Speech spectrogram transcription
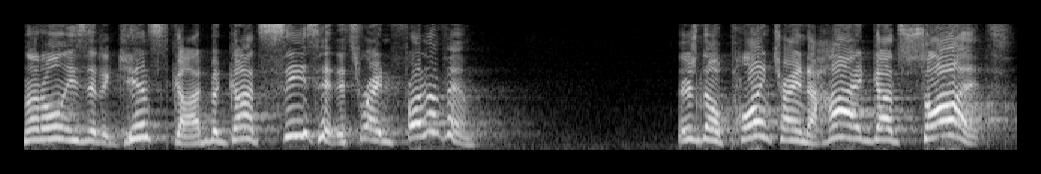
Not only is it against God, but God sees it. It's right in front of him. There's no point trying to hide. God saw it.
